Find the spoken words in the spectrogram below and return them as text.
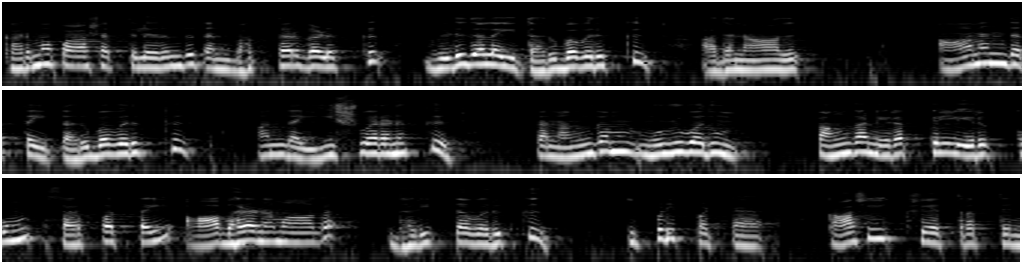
கர்ம பாஷத்திலிருந்து தன் பக்தர்களுக்கு விடுதலை தருபவருக்கு அதனால் ஆனந்தத்தை தருபவருக்கு அந்த ஈஸ்வரனுக்கு தன் அங்கம் முழுவதும் தங்க நிறத்தில் இருக்கும் சர்ப்பத்தை ஆபரணமாக தரித்தவருக்கு இப்படிப்பட்ட காஷி க்ஷேத்திரத்தின்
